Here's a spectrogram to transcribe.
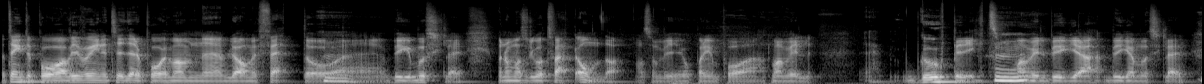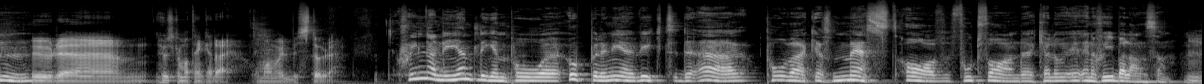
Jag tänkte på, vi var inne tidigare på hur man eh, blir av med fett och Mm. eh, bygger muskler. Men om man skulle gå tvärtom då? Alltså om vi hoppar in på att man vill gå upp i vikt. Mm. Man vill bygga, bygga muskler. Mm. Hur, eh, hur ska man tänka där? Om man vill bli större? Skillnaden egentligen på upp eller ner i vikt det är påverkas mest av fortfarande energibalansen. Mm.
